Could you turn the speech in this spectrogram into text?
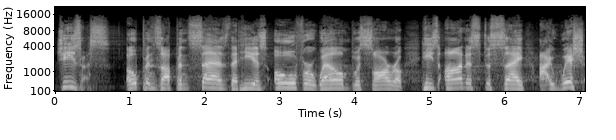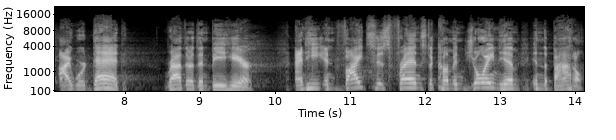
Jesus opens up and says that he is overwhelmed with sorrow. He's honest to say, I wish I were dead rather than be here. and he invites his friends to come and join him in the battle.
